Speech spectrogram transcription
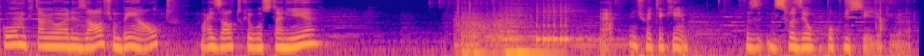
Como que tá meu Horizontal? Bem alto. Mais alto que eu gostaria. É, a gente vai ter que fazer, desfazer um pouco de siege aqui, galera.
